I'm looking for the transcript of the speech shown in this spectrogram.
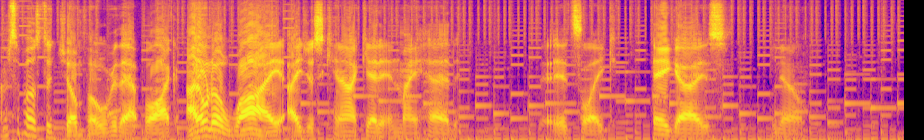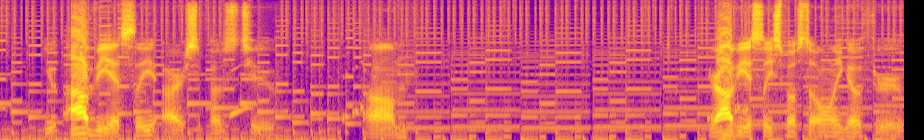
I'm supposed to jump over that block. I don't know why, I just cannot get it in my head. It's like, hey guys, you know, you obviously are supposed to, um, you're obviously supposed to only go through,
